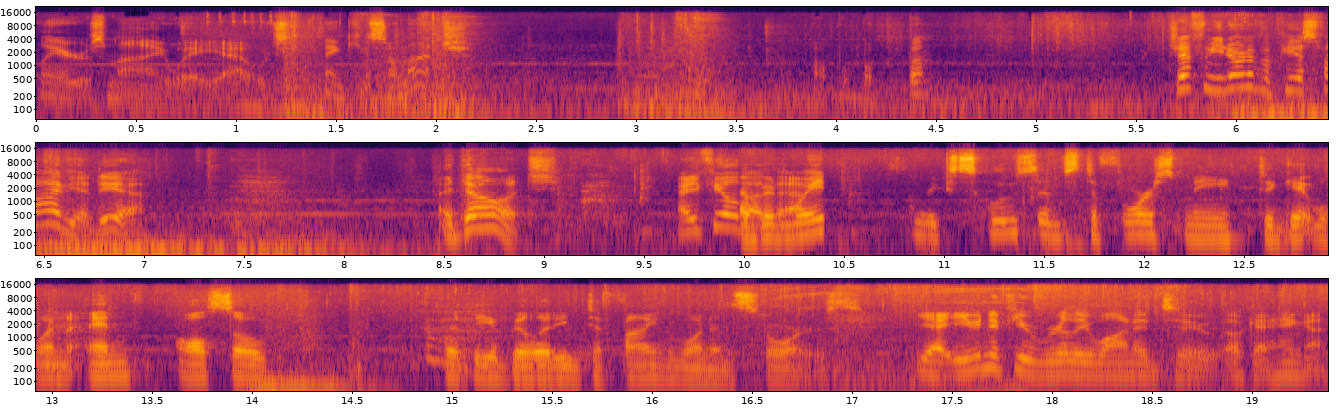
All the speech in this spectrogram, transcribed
Where's my way out? Thank you so much. Bum, bum, bum. Jeff, you don't have a PS5 yet, do you? I don't. How you feel about that? I've been that? waiting for some exclusives to force me to get one, and also for the ability to find one in stores. Yeah, even if you really wanted to. Okay, hang on.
